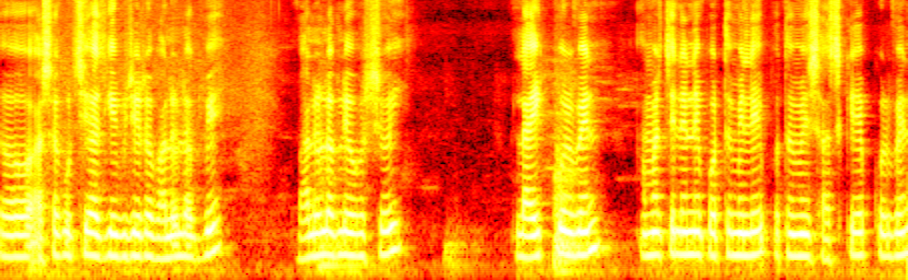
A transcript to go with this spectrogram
তো আশা করছি আজকের ভিডিওটা ভালো লাগবে। ভালো লাগলে অবশ্যই লাইক করবেন। আমার চ্যানেলে প্রথমে এলে প্রথমে সাবস্ক্রাইব করবেন।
